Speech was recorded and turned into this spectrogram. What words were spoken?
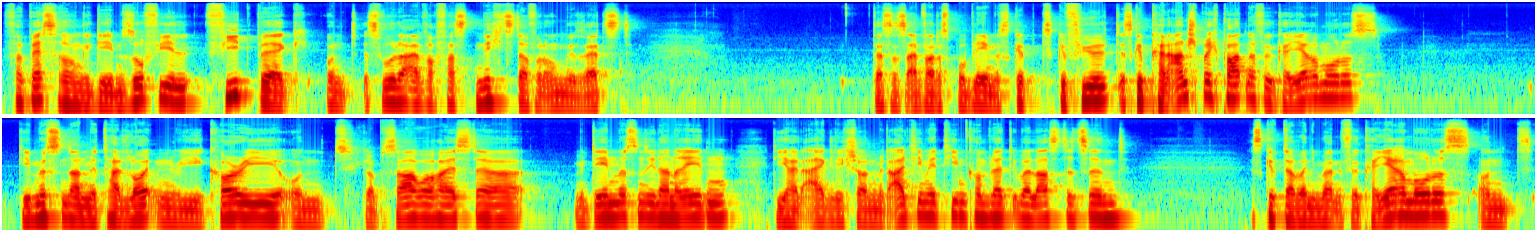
Verbesserungen gegeben, so viel Feedback und es wurde einfach fast nichts davon umgesetzt. Das ist einfach das Problem. Es gibt gefühlt, es gibt keinen Ansprechpartner für den Karrieremodus die müssen dann mit halt Leuten wie Cory und ich glaube Saro heißt er, mit denen müssen sie dann reden, die halt eigentlich schon mit Ultimate Team komplett überlastet sind. Es gibt aber niemanden für Karrieremodus und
